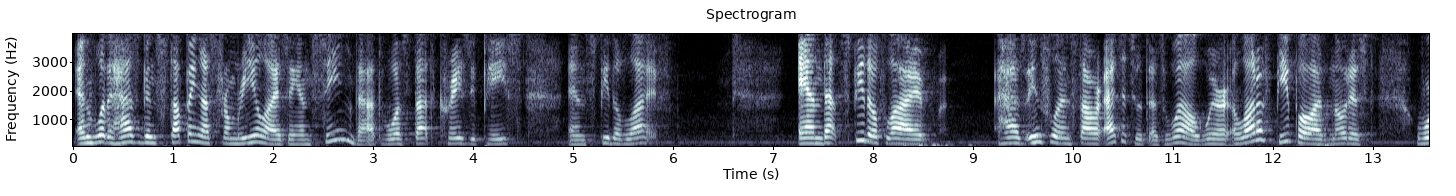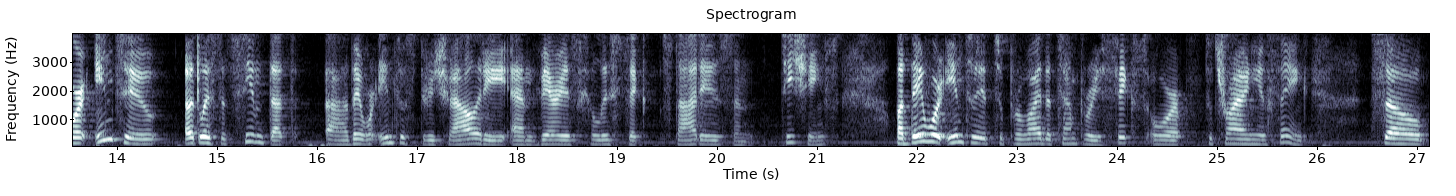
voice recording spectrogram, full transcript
And what has been stopping us from realizing and seeing that was that crazy pace and speed of life. And that speed of life has influenced our attitude as well, where a lot of people I've noticed were into, at least it seemed that uh, they were into spirituality and various holistic studies and teachings, but they were into it to provide a temporary fix or to try a new thing. So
